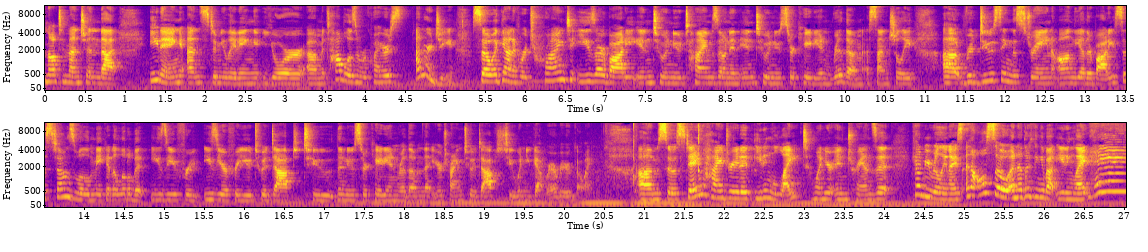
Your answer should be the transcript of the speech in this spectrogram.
not to mention that eating and stimulating your uh, metabolism requires energy. So again, if we're trying to ease our body into a new time zone and into a new circadian rhythm, essentially, uh, reducing the strain on the other body systems will make it a little bit easier for easier for you to adapt to the new circadian rhythm that you're trying to adapt to when you get wherever you're going. Um, so staying hydrated, eating light when you're in transit can be really nice. And also another thing about eating light, hey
